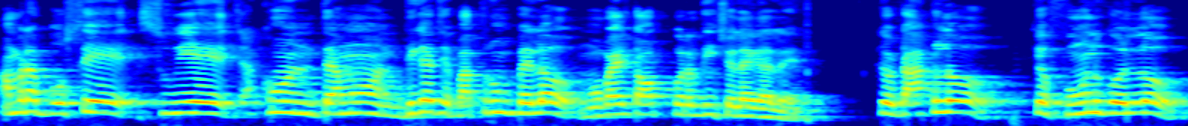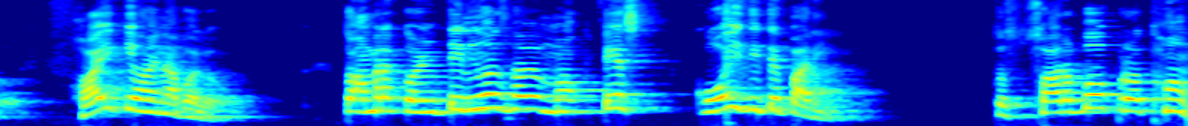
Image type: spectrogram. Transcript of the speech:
আমরা বসে শুয়ে যখন তেমন, ঠিক আছে বাথরুম পেল মোবাইলটা অফ করে দিয়ে চলে গেলে। কেউ ডাকলো, কেউ ফোন করল, হয় কি হয় না বলো? তো আমরা কন্টিনিউয়াসভাবে মক টেস্ট কই দিতে পারি? তো সর্বপ্রথম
